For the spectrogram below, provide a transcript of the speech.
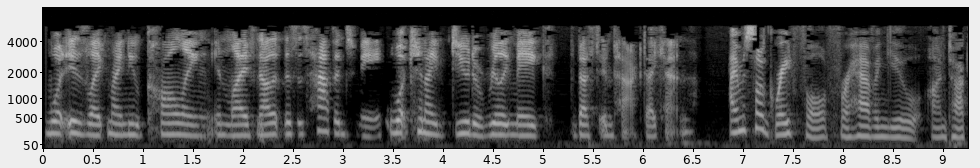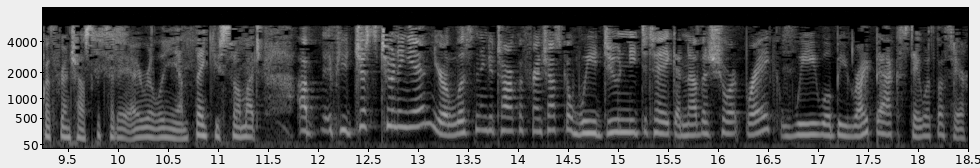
what is like my new calling in life now that this has happened to me. What can I do to really make the best impact I can? I'm so grateful for having you on Talk with Francesca today. I really am. Thank you so much. Uh, if you're just tuning in, you're listening to Talk with Francesca. We do need to take another short break. We will be right back. Stay with us here.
